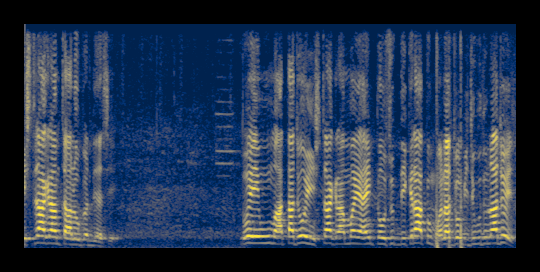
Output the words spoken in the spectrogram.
ઇન્સ્ટાગ્રામ ચાલુ કરી દેશે તો એ હું માતા જો ઇન્સ્ટાગ્રામમાં આવીને કહું છું, દીકરા, તું મને જો બીજું બધું ના જોઈશ.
